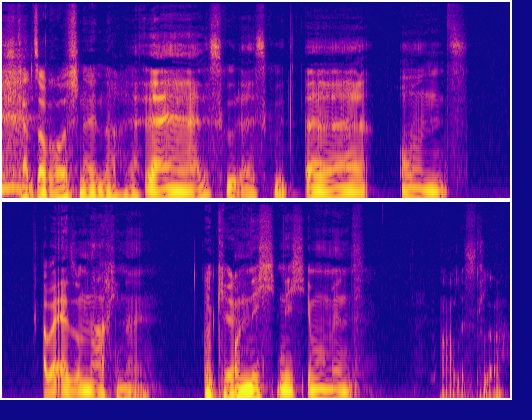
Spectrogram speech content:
Das kannst du auch rausschneiden nachher. Nein, nein, nein, alles gut, alles gut. Äh, und, aber eher so im Nachhinein. Okay. Und nicht, nicht im Moment. Alles klar.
